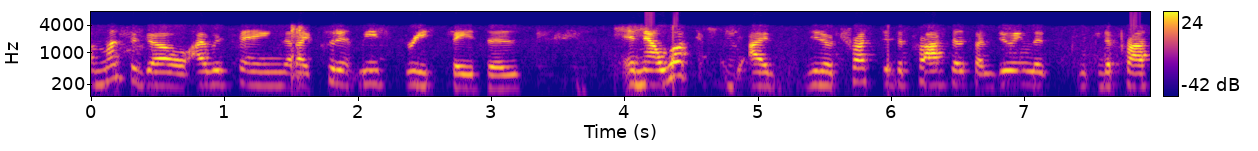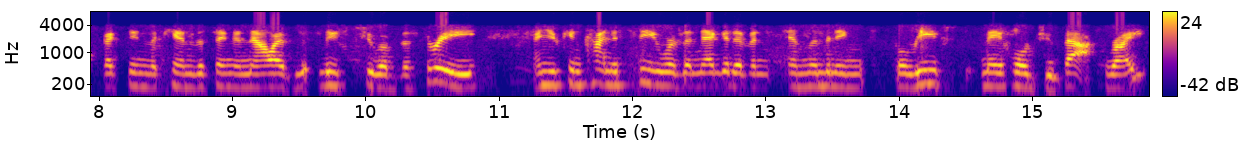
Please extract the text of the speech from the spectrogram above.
a month ago I was saying that I couldn't leave three spaces and now look, I've you know trusted the process. I'm doing the the prospecting, the canvassing, and now I've at least two of the three and you can kind of see where the negative and, and limiting beliefs may hold you back, right?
